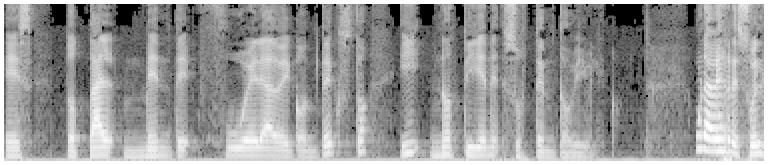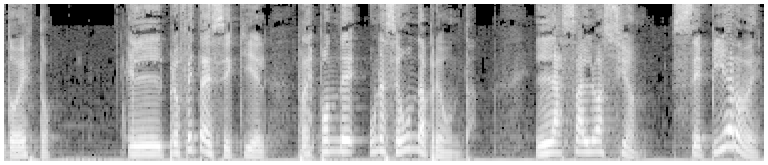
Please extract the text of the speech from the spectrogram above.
es totalmente fuera de contexto y no tiene sustento bíblico. Una vez resuelto esto, el profeta Ezequiel responde una segunda pregunta. ¿La salvación se pierde?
